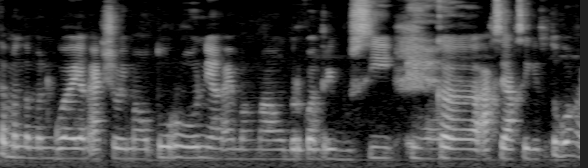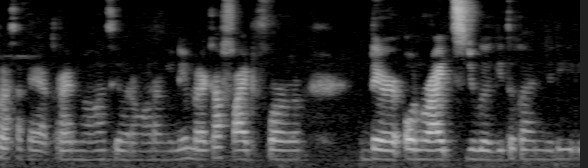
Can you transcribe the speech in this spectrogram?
sih teman-teman gue yang actually mau turun yang emang mau berkontribusi iya. ke aksi-aksi gitu tuh gue ngerasa kayak keren banget sih orang-orang ini. Mereka fight for their own rights juga gitu kan. Jadi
